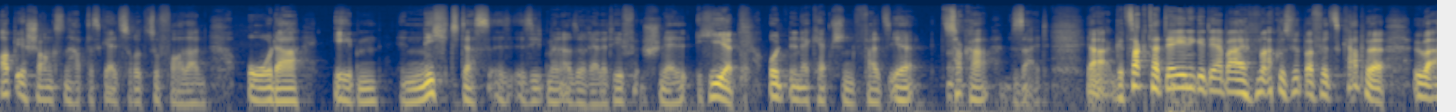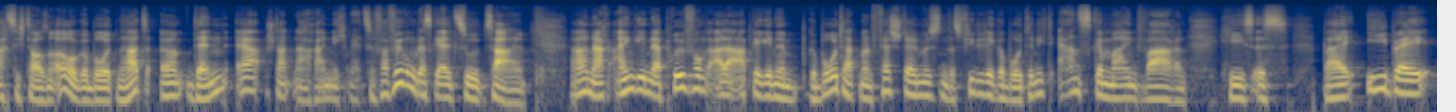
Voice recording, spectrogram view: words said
ob ihr Chancen habt, das Geld zurückzufordern oder eben nicht. Das äh, sieht man also relativ schnell hier unten in der Caption, falls ihr Zocker seid. Ja, gezockt hat derjenige, der bei Markus Wipper fürs Kappe über 80.000 Euro geboten hat, äh, denn er stand nachher nicht mehr zur Verfügung, das Geld zu zahlen. Ja, nach eingehender Prüfung aller abgegebenen Gebote hat man feststellen müssen, dass viele der Gebote nicht ernst gemeint waren, hieß es bei eBay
